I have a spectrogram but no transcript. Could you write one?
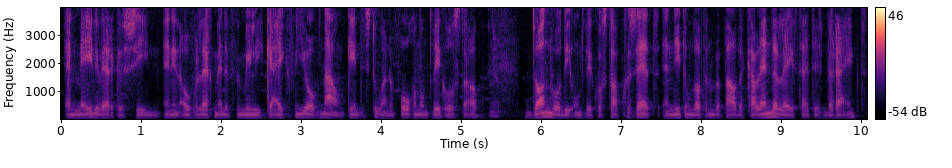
en medewerkers zien en in overleg met de familie kijken van, joh, nou, een kind is toe aan een volgende ontwikkelstap. Ja. Dan wordt die ontwikkelstap gezet. En niet omdat er een bepaalde kalenderleeftijd is bereikt,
